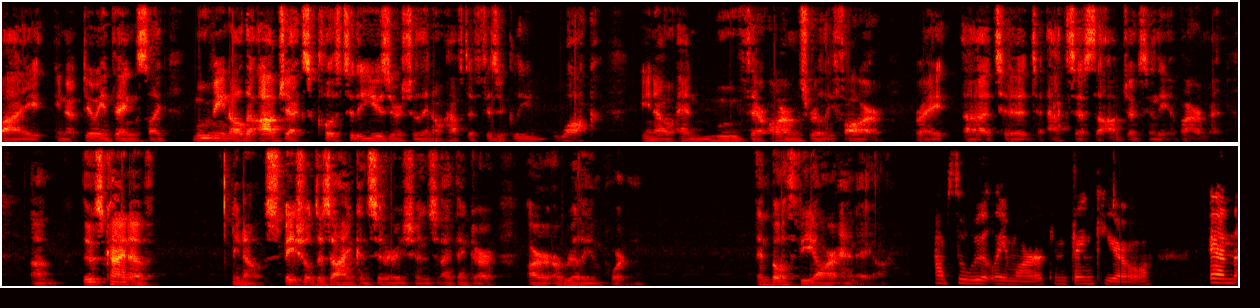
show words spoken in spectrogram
by you know doing things like moving all the objects close to the user so they don't have to physically walk you know and move their arms really far right, uh, to, to access the objects in the environment. Um, those kind of, you know, spatial design considerations, I think are, are, are really important in both VR and AR. Absolutely, Mark, and thank you. And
